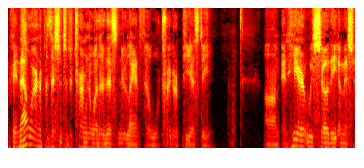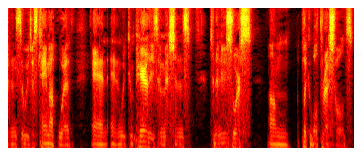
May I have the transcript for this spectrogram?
Okay, now we're in a position to determine whether this new landfill will trigger PSD. Um, and here we show the emissions that we just came up with, and, and we compare these emissions to the new source um, applicable thresholds.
